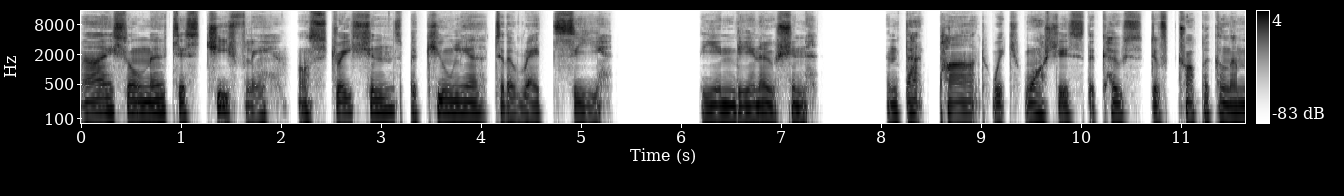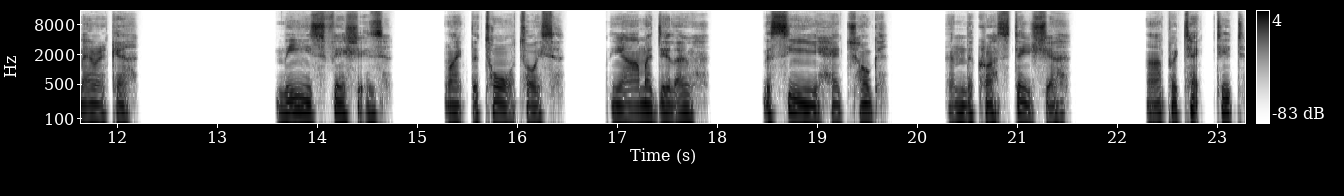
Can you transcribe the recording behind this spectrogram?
I shall notice chiefly ostracions peculiar to the Red Sea, the Indian Ocean, and that part which washes the coast of tropical America. These fishes, like the tortoise, the armadillo, the sea hedgehog, and the crustacea are protected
